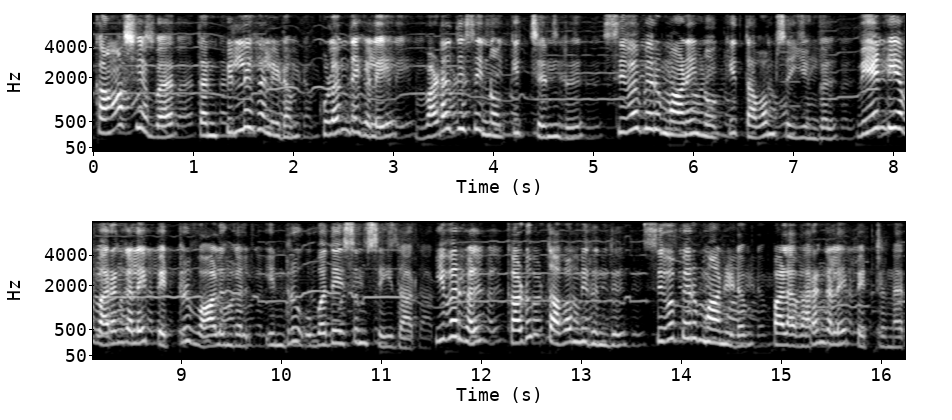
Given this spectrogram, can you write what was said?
காசியபர் தன் பிள்ளைகளிடம் குழந்தைகளே வடதிசை நோக்கி சென்று சிவபெருமானை நோக்கி தவம் செய்யுங்கள். வேண்டிய வரங்களை பெற்று வாழுங்கள் என்று உபதேசம் செய்தார். இவர்கள் கடும் தவம் இருந்து சிவபெருமானிடம் பல வரங்களை பெற்றனர்.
